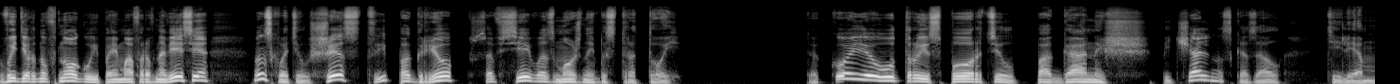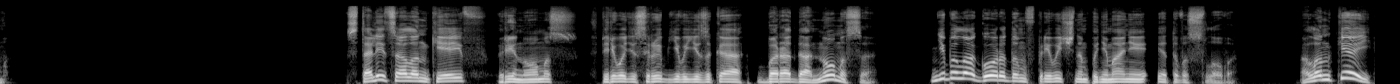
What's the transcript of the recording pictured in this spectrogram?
Выдернув ногу и поймав равновесие, он схватил шест и погреб со всей возможной быстротой. «Такое утро испортил поганыш», — печально сказал Тилем. Столица Аланкеев, Реномас, в переводе с рыбьего языка «борода Номаса», не была городом в привычном понимании этого слова. Аланкей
